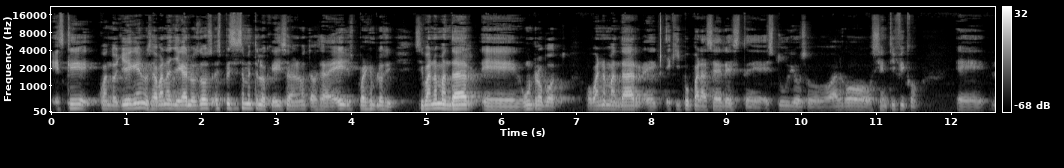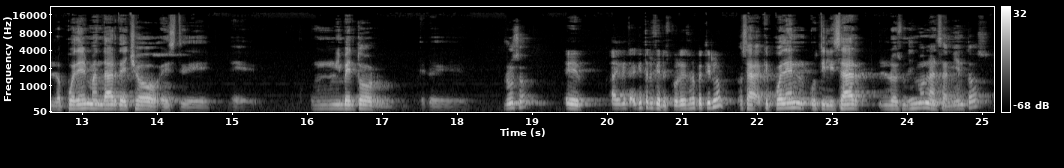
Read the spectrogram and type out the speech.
Es que cuando lleguen, o sea, van a llegar los dos, es precisamente lo que dice la nota. O sea, ellos, por ejemplo, si, si van a mandar eh, un robot o van a mandar eh, equipo para hacer este, estudios o algo científico, eh, lo pueden mandar, de hecho, este, eh, un inventor ruso. ¿a, qué- a qué te refieres? ¿Puedes repetirlo? O sea, que pueden utilizar los mismos lanzamientos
